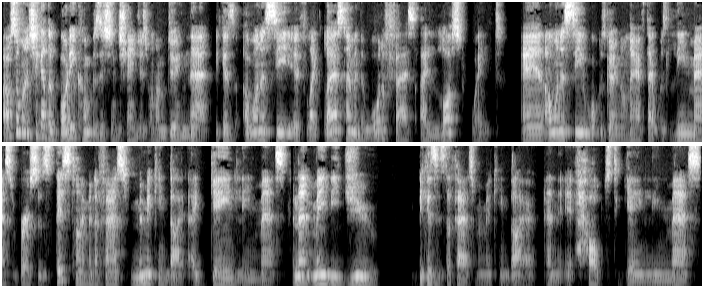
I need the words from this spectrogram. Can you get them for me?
I also want to check out the body composition changes when I'm doing that because I want to see if, like last time in the water fast, I lost weight. And I want to see what was going on there, if that was lean mass versus this time in a fast mimicking diet, I gained lean mass. And that may be due because it's the fast mimicking diet and it helps to gain lean mass.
